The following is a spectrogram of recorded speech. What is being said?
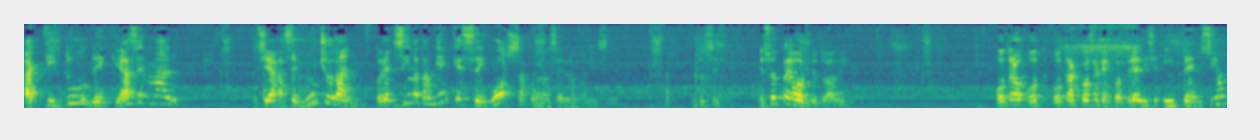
actitud de que hace mal, o sea, hace mucho daño. Pero encima también que se goza con hacer la malicia. Entonces, eso es peor yo todavía. Otra, otra cosa que encontré dice, intención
